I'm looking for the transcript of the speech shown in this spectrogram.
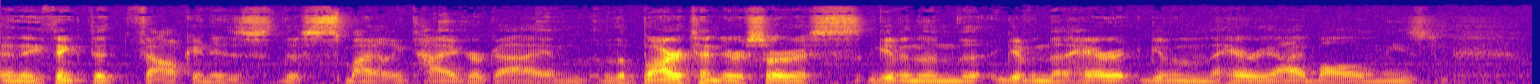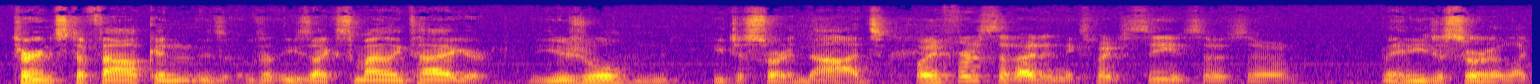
and they think that Falcon is the smiling tiger guy, and the bartender sort of giving them the giving the hair giving them the hairy eyeball, and he's turns to Falcon. He's like smiling tiger, the usual, and he just sort of nods, Well, he first said I didn't expect to see you so soon. and he just sort of like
